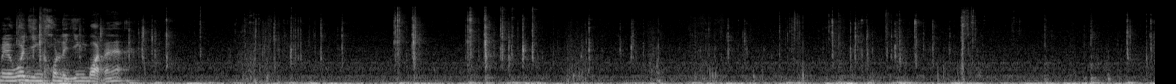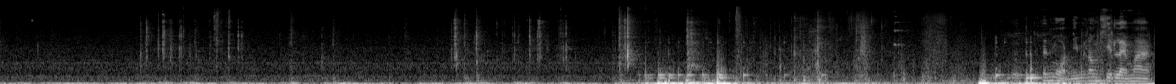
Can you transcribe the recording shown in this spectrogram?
ไม่รู้ว่ายิงคนหรือยิงบอทนะเนี่ยเป็นโหมดนี้ไม่ต้องคิดอะไรมาก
